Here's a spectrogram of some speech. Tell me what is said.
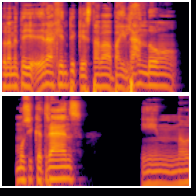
Solamente era gente que estaba bailando música trans. Y no.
